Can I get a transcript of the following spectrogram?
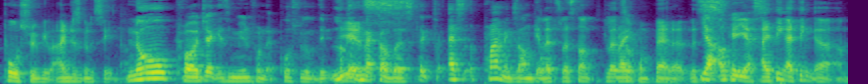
post reveal. I'm just going to say it now. No project is immune from that post reveal dip. Look Yes. at MekaVerse, like as a prime example. Okay, let's let's not let's Right. not compare that. Let's, Yeah, okay, yes. I think I think um,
